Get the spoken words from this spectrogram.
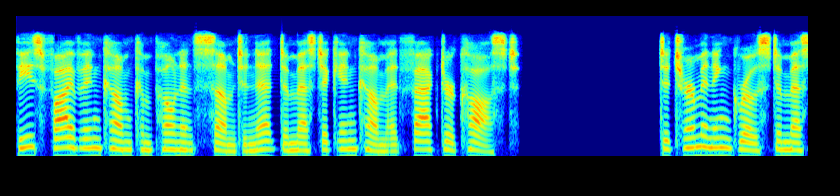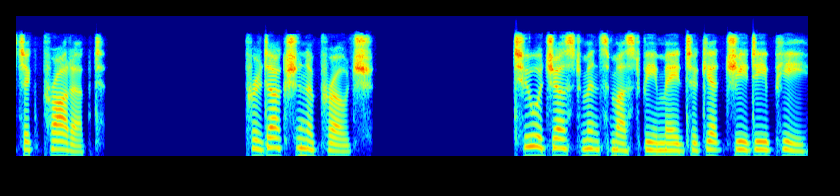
These five income components sum to net domestic income at factor cost. Determining gross domestic product. Production approach. Two adjustments must be made to get GDP.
